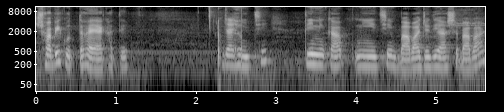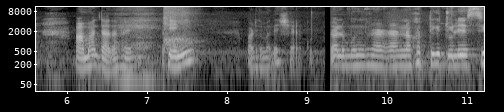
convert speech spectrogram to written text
সবই করতে হয় এক হাতে। যাই নিচ্ছি তিন কাপ নিয়েছি। বাবা যদি আসে, বাবা, আমার দাদা ভাই খেয়ে নিই পরে তোমাদের শেয়ার করব। চলো বন্ধুরা, রান্নাঘর থেকে চলে এসেছি।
